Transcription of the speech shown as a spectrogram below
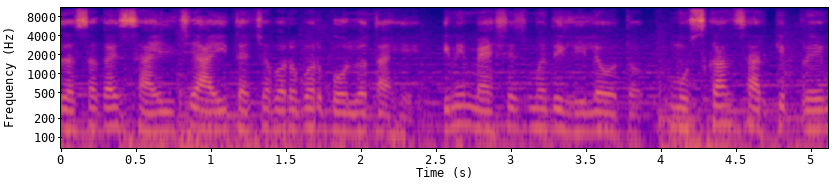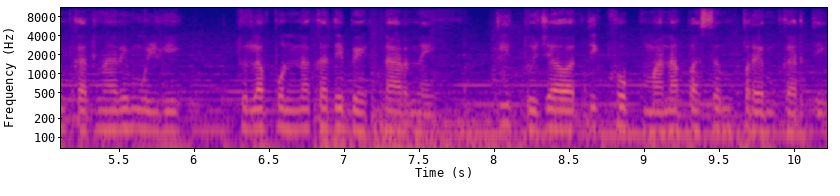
जसं काय साहिलची आई त्याच्याबरोबर बोलत आहे. तिने मेसेजमध्ये लिहिलं होतं मुस्कानसारखी प्रेम करणारी मुलगी तुला पुन्हा कधी भेटणार नाही. ती तुझ्यावरती खूप मनापासून प्रेम करते.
